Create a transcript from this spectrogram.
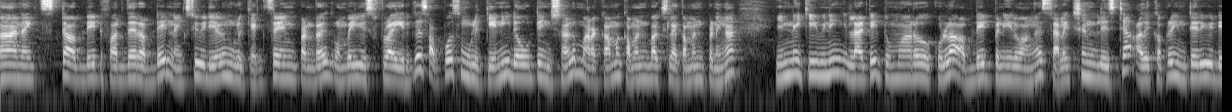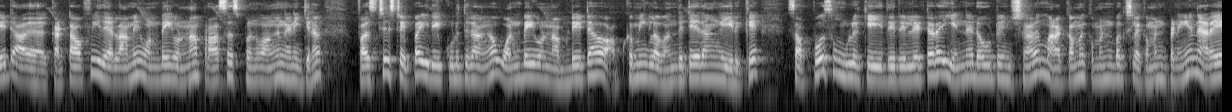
நான் next update further update next வீடியோவில் உங்களுக்கு எக்ஸ்பிளைன் பண்ணுறதுக்கு ரொம்ப யூஸ்ஃபுல்லாக இருக்குது சப்போஸ் உங்களுக்கு எனி டவுட் இருந்துச்சுனாலும் மறக்காமல் கமெண்ட் பாக்ஸில் கமெண்ட் பண்ணுங்கள் இன்றைக்கு ஈவினிங் இல்லாட்டி டுமாரோக்குள்ளே அப்டேட் பண்ணிடுவாங்க. செலெக்ஷன் லிஸ்ட்டு அதுக்கப்புறம் இன்டர்வியூ டேட் கட் ஆஃப் இது எல்லாமே ஒன் பை ஒன்னாக ப்ராசஸ் பண்ணுவாங்கன்னு நினைக்கிறேன். ஃபஸ்ட்டு ஸ்டெப்பாக இதை கொடுத்துட்டாங்க. ஒன் பை ஒன் அப்டேட்டாக அப்கமிங்கில் வந்துட்டே தாங்க இருக்குது சப்போஸ் உங்களுக்கு இது ரிலேட்டடாக என்ன டவுட் இருந்துச்சுனாலும் மறக்காமல் கமெண்ட் பாக்ஸில் கமெண்ட் பண்ணுங்கள் நிறைய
